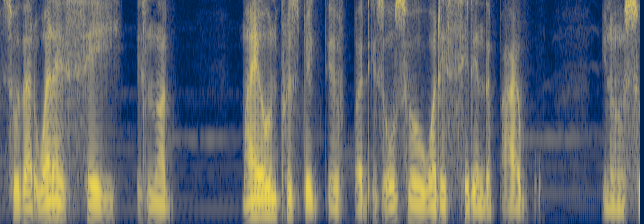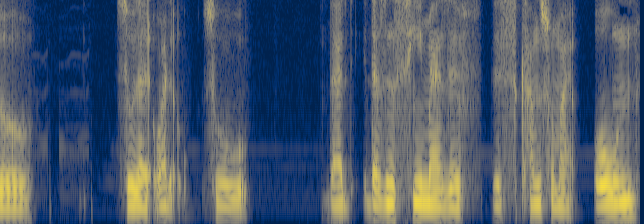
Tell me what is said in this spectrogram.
so that what I say is not my own perspective, but it's also what is said in the Bible. You know, so so that what so that it doesn't seem as if this comes from my own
